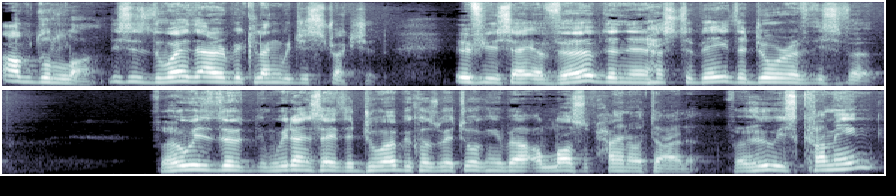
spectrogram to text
Abdullah this is the way the Arabic language is structured if you say a verb then there has to be the doer of this verb for who is the we don't say the doer because we're talking about Allah subhanahu wa ta'ala for who is coming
